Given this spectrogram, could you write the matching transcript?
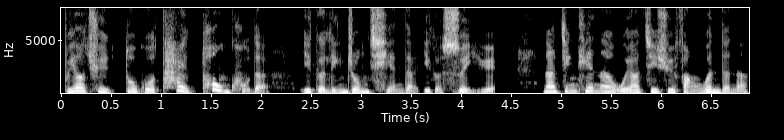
不要去度过太痛苦的一个临终前的一个岁月？那今天呢，我要继续访问的呢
